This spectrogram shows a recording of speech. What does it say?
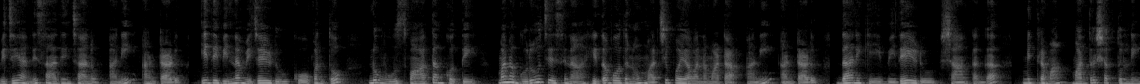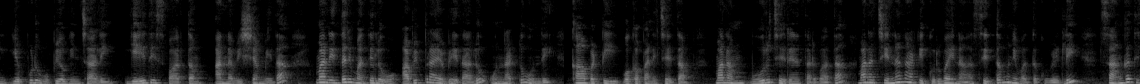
విజయాన్ని సాధించాను అని అంటాడు. ఇది విన్న విజయుడు కోపంతో నువ్వు స్వార్థం కొద్దీ మన గురువు చేసిన హితబోధను మర్చిపోయావన్నమాట అని అంటాడు. దానికి విధేయుడు శాంతంగా మిత్రమా మంత్రశక్తుల్ని ఎప్పుడు ఉపయోగించాలి? ఏది స్వార్థం? అన్న విషయం మీద మనిద్దరి మధ్యలో అభిప్రాయ భేదాలు ఉన్నట్టు ఉంది. కాబట్టి ఒక పని చేద్దాం. మనం ఊరు చేరిన తర్వాత మన చిన్ననాటి గురువైన సిద్ధముని వద్దకు వెళ్ళి సంగతి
